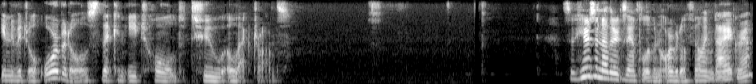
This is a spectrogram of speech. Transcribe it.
individual orbitals that can each hold two electrons. So here's another example of an orbital filling diagram.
